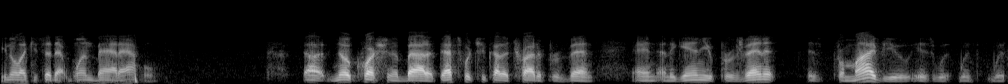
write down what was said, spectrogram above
you know, like you said, that one bad apple. Uh, no question about it. That's what you've got to try to prevent. And and again, you prevent it is from my view is with with with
